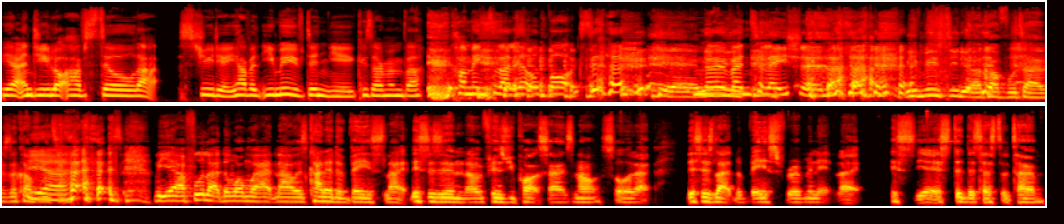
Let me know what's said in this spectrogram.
Yeah, and do you lot have still that studio? You haven't you moved, didn't you? Because I remember coming to that little box. yeah, no ventilation. we moved studio a couple times, a couple Yeah. times. But yeah, I feel like the one we're at now is kind of the base. Like this is in um, Finsbury Park size now, so like this is like the base for a minute. Like it's yeah, it stood the test of time.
